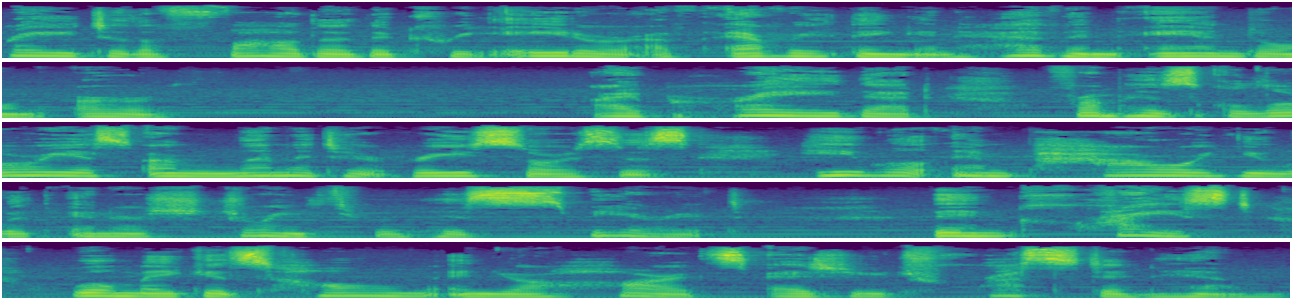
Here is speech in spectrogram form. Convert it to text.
pray to the Father, the Creator of everything in heaven and on earth. I pray that from His glorious, unlimited resources, He will empower you with inner strength through His Spirit. Then Christ will make His home in your hearts as you trust in Him.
